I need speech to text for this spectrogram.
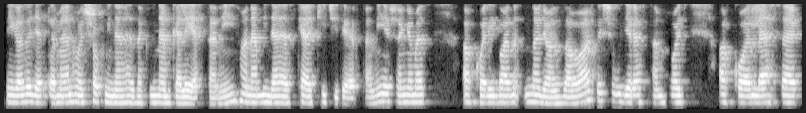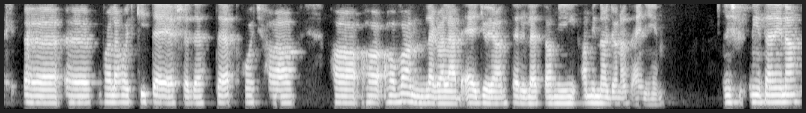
még az egyetemen, hogy sok mindenhez nekünk nem kell érteni, hanem mindenhez kell egy kicsit érteni, és engem ez akkoriban nagyon zavart, és úgy éreztem, hogy akkor leszek ö, ö, valahogy kiteljesedettebb, hogyha ha, ha, ha van legalább egy olyan terület, ami, ami nagyon az enyém. És miután én a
